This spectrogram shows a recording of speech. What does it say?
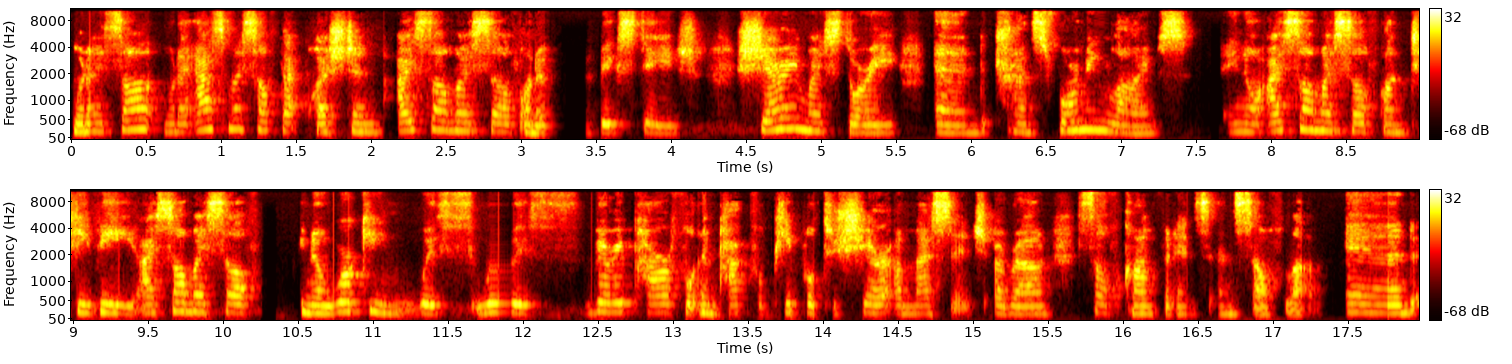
when I saw, when I asked myself that question, I saw myself on a big stage sharing my story and transforming lives. You know, I saw myself on TV. I saw myself you know working with with very powerful impactful people to share a message around self-confidence and self-love. And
